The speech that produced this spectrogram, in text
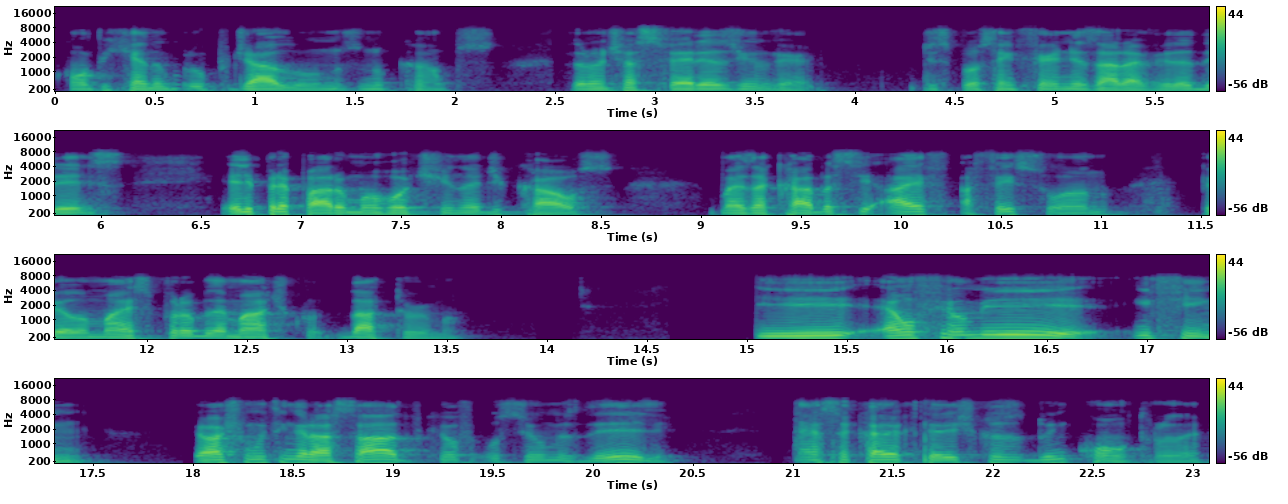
com um pequeno grupo de alunos no campus durante as férias de inverno. Disposto a infernizar a vida deles, ele prepara uma rotina de caos, mas acaba se afeiçoando pelo mais problemático da turma. E é um filme, enfim, eu acho muito engraçado, porque os filmes dele têm essa característica do encontro, né?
